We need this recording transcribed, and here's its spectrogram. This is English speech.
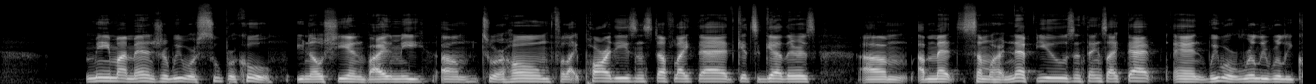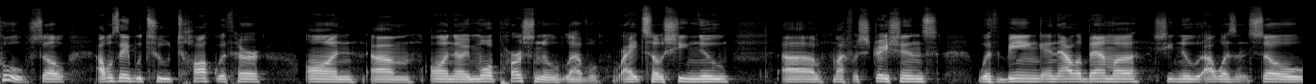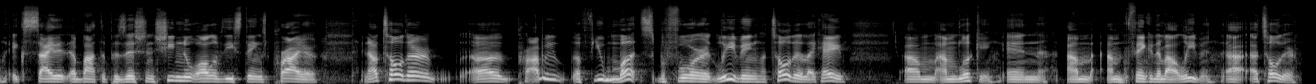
me and my manager, we were super cool. You know, she invited me um, to her home for like parties and stuff like that, get togethers. Um, I met some of her nephews and things like that, and we were really, really cool. So I was able to talk with her on um, on a more personal level, right? So she knew uh, my frustrations with being in Alabama. She knew I wasn't so excited about the position. She knew all of these things prior. And I told her uh, probably a few months before leaving, I told her, like, hey, um, I'm looking and I'm I'm thinking about leaving. I, I told her,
